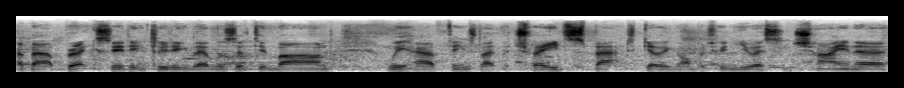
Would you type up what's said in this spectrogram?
about Brexit, including levels of demand. We have things like the trade spat going on between US and China.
